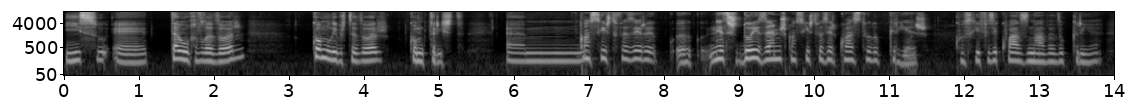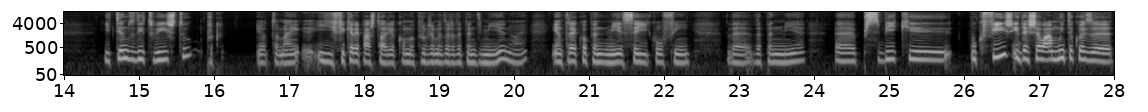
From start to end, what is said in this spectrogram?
E isso é tão revelador, como libertador, como triste. Um... Conseguiste fazer eh, nesses dois anos conseguiste fazer quase tudo o que querias? Consegui fazer quase nada do que queria. E tendo dito isto, porque eu também, e ficarei para a história como a programadora da pandemia, não é? Entrei com a pandemia, saí com o fim da, da pandemia, uh, percebi que o que fiz, e deixei lá muita coisa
